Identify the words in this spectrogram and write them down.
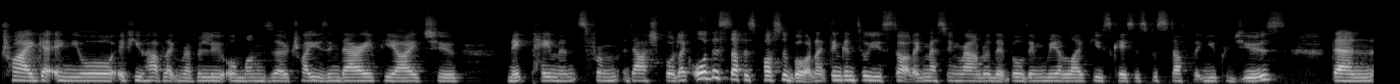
Try getting your, if you have like Revolut or Monzo, try using their API to make payments from a dashboard. Like all this stuff is possible. And I think until you start like messing around with it, building real life use cases for stuff that you could use, then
